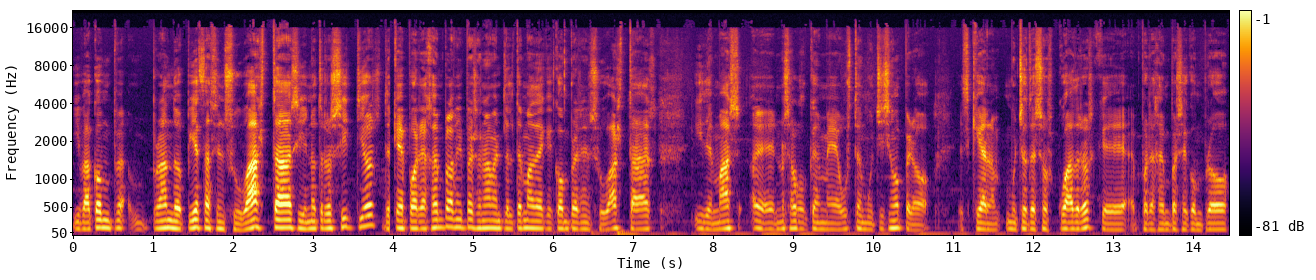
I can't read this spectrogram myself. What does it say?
y va comprando piezas en subastas y en otros sitios. Que por ejemplo a mí personalmente el tema de que compren en subastas y demás eh, no es algo que me guste muchísimo, pero es que muchos de esos cuadros que por ejemplo se compró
